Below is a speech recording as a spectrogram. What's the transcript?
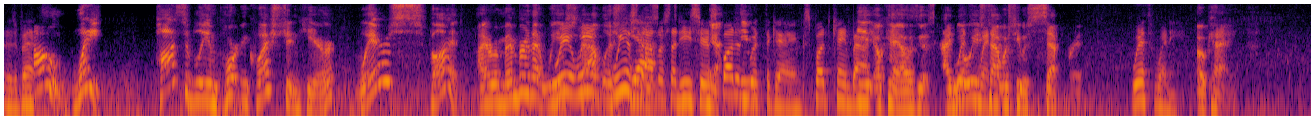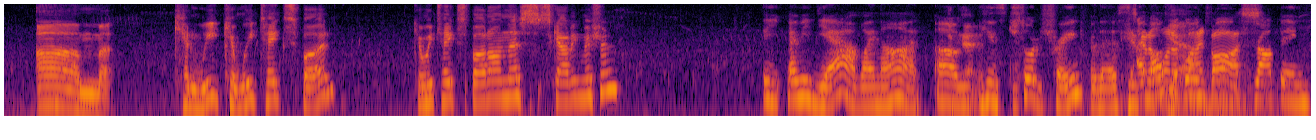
it depends. Oh, wait. Possibly important question here. Where's Spud? I remember that we, we, we, established. we established that he's here. Yeah, Sais is he- with the gang. Spud came back He- okay, I was. Just, I know With we Winnie. established he was separate. with Winnie. Okay. Um, can we can we take Spud? Can we take Spud on this scouting mission? I mean, yeah, why not? Um, Okay. he's sort of trained for this. He's I'm gonna going find to boss. Dropping,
